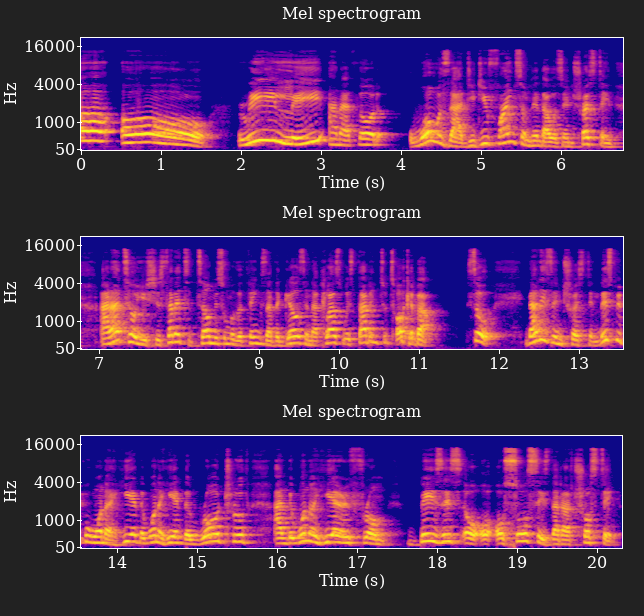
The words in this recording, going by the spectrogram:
oh, oh, really? And I thought, what was that? Did you find something that was interesting? And I tell you, she started to tell me some of the things that the girls in her class were starting to talk about. So that is interesting. These people want to hear, they want to hear the raw truth and they want to hear it from bases or, or, or sources that are trusted.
